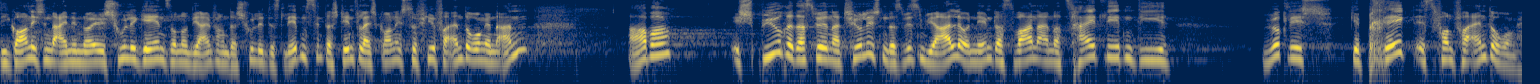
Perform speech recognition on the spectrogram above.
die gar nicht in eine neue Schule gehen, sondern die einfach in der Schule des Lebens sind. Da stehen vielleicht gar nicht so viele Veränderungen an. Aber ich spüre, dass wir natürlich, und das wissen wir alle, und nehmen das wahr, in einer Zeit leben, die wirklich geprägt ist von Veränderungen.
